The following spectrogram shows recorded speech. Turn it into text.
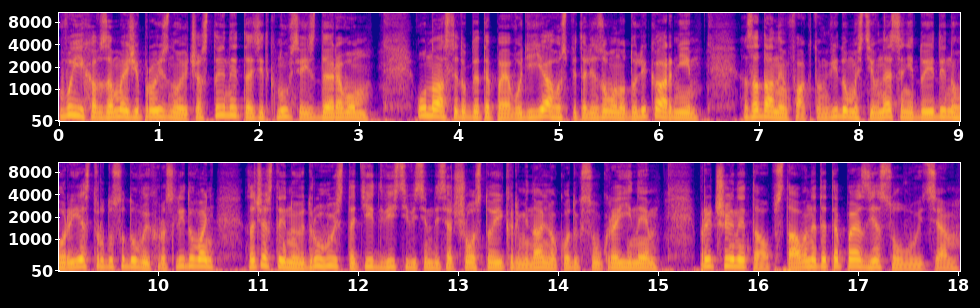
виїхав за межі проїзної частини та зіткнувся із деревом. Унаслідок ДТП водія госпіталізовано до лікарні. За даним фактом, відомості внесені до єдиного реєстру досудових розслідувань за частиною 2 статті 286 Кримінального кодексу України. Причини та обставини ДТП з'ясовуються.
